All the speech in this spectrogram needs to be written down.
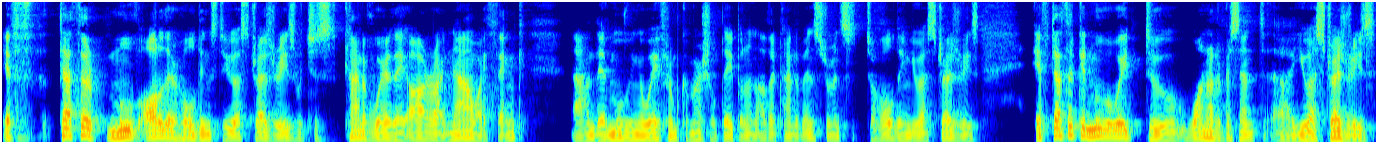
If Tether move all of their holdings to U.S. Treasuries, which is kind of where they are right now, I think, um, they're moving away from commercial paper and other kind of instruments to holding U.S. Treasuries. If Tether can move away to 100% uh, U.S. Treasuries,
